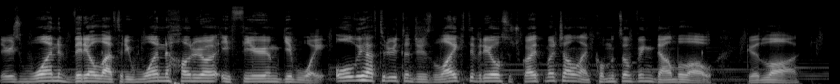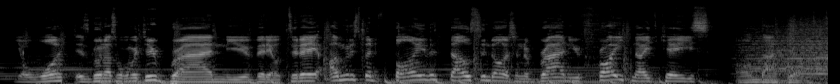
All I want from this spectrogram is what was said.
There's one video left to the 100 Ethereum giveaway. All you have to do is just like the video, subscribe to my channel, and comment something down below. Good luck. Yo, what is going on? So welcome to a brand new video. Today, I'm going to spend $5,000 on a brand new Fright Night case on that bill.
